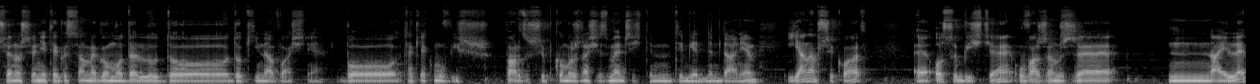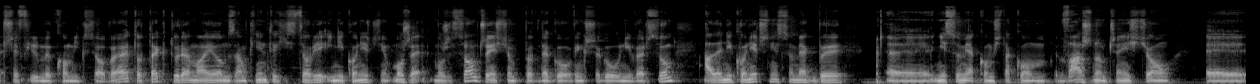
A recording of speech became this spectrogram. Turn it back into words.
przenoszenie tego samego modelu do, do kina właśnie, bo tak jak mówisz, bardzo szybko można się zmęczyć tym, tym jednym daniem. I ja na przykład e, osobiście uważam, że najlepsze filmy komiksowe to te, które mają zamknięte historie i niekoniecznie, może, może są częścią pewnego większego uniwersum, ale niekoniecznie są jakby, e, nie są jakąś taką ważną częścią e,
